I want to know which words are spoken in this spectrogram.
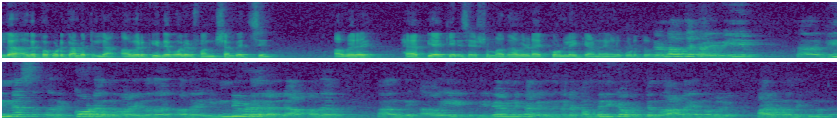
ഇല്ല അതിപ്പോൾ കൊടുക്കാൻ പറ്റില്ല. അവർക്ക് ഇതേപോലെ ഒരു ഫംഗ്ഷൻ വെച്ച് അവരെ ഹാപ്പി ആക്കിയതിന് ശേഷം അത് അവരുടെ അക്കൗണ്ടിലേക്കാണ് ഞങ്ങൾ കൊടുത്തത്. ഗിന്നസ് റെക്കോർഡ് എന്ന് പറയുന്നത് അത് ഇൻഡിവിജ്വൽ അല്ല അത് ഈ ദിവ്യാംഗിക്കോ അല്ലെങ്കിൽ നിങ്ങളുടെ കമ്പനിക്കോ കിട്ടുന്നതാണ് എന്നുള്ളൊരു ആരോപണം നിൽക്കുന്നുണ്ട്.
